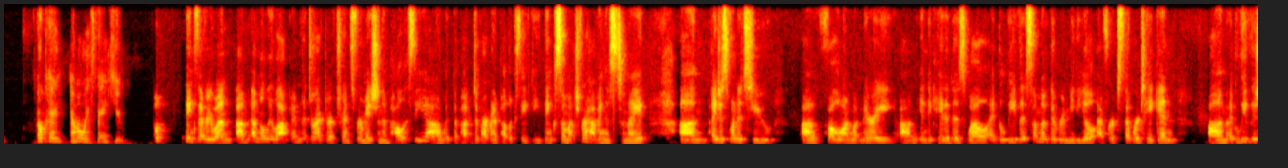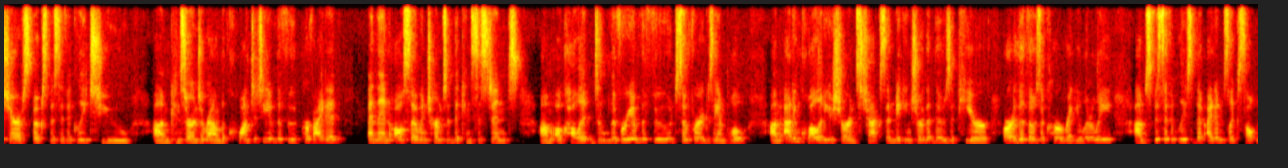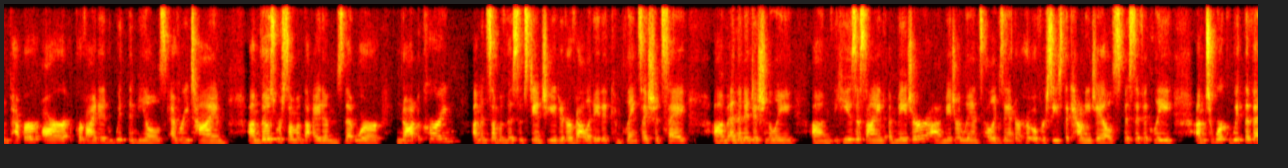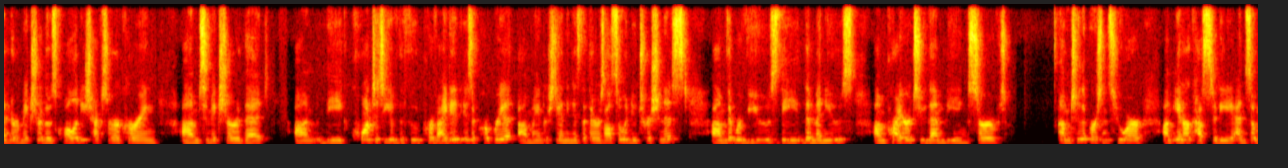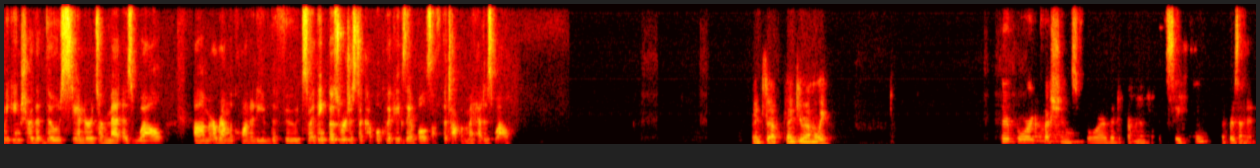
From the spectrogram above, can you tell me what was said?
Okay, Emily, thank you. Oh, Thanks, everyone. Um, Emily Locke, I'm the Director of Transformation and Policy uh, with the Pu- Department of Public Safety. Thanks so much for having us tonight. Um, I just wanted to uh, follow on what Mary um, indicated as well. I believe that some of the remedial efforts that were taken, um, I believe the sheriff spoke specifically to um, concerns around the quantity of the food provided, and then also in terms of the consistent, um, I'll call it delivery of the food. So for example, um, adding quality assurance checks and making sure that those appear or that those occur regularly, um, specifically so that items like salt and pepper are provided with the meals every time. Um, those were some of the items that were not occurring um, and some of the substantiated or validated complaints, I should say. Um, and then additionally, Um, he is assigned a major, uh, Major Lance Alexander, who oversees the county jail specifically um, to work with the vendor, make sure those quality checks are occurring, um, to make sure that um, the quantity of the food provided is appropriate. Um, my understanding is that there is also a nutritionist um, that reviews the, the menus prior to them being served um, to the persons who are um, in our custody. And so making sure that those standards are met as well um, around the quantity of the food. So I think those were just a couple quick examples off the top of my head as well. Thanks, Em- thank you, Emily. Other board questions for the Department of Public Safety representative?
